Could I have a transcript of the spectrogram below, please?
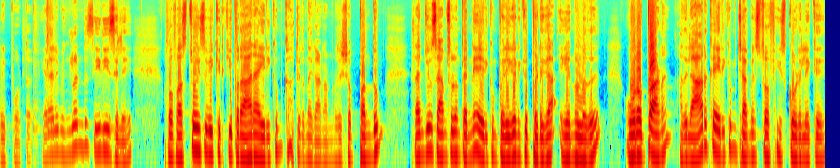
റിപ്പോർട്ട്. ഏതായാലും ഇംഗ്ലണ്ട് സീരീസിൽ അപ്പോൾ ഫസ്റ്റ് ചോയ്സ് വിക്കറ്റ് കീപ്പർ ആരായിരിക്കും കാത്തിരുന്ന് കാണാം. ഋഷഭ് പന്തും സഞ്ജു സാംസണും തന്നെയായിരിക്കും പരിഗണിക്കപ്പെടുക എന്നുള്ളത് ഉറപ്പാണ്. അതിൽ ആർക്കായിരിക്കും ചാമ്പ്യൻസ് ട്രോഫി സ്കോഡിലേക്ക്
